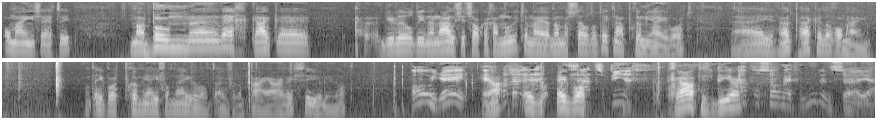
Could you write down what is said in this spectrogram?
omheen zetten. Maar boem, uh, weg. Kijk, uh, die lul die er nou zit, zal ik er moeite mee hebben. Maar stel dat ik nou premier word. Nee, hup, hekken eromheen. Want ik word premier van Nederland over een paar jaar. Wisten jullie dat? Oh jee, ja, ik, ik word gratis bier. Gratis bier. Ik had al zo mijn vermoedens, uh, ja.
